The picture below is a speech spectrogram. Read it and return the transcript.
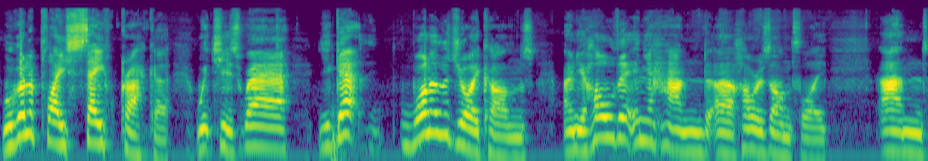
We're going to play Safecracker, which is where you get one of the Joy Cons and you hold it in your hand uh, horizontally, and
